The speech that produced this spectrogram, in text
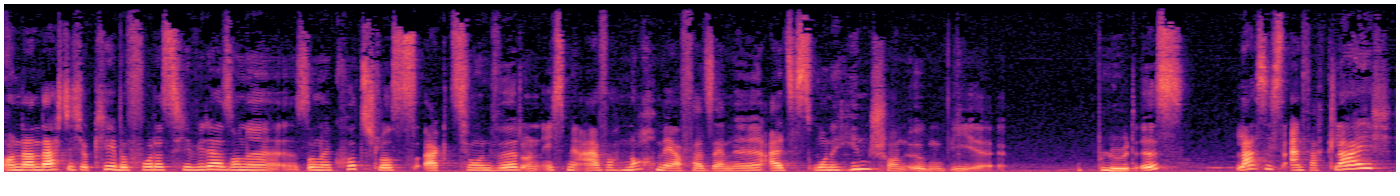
und dann dachte ich, okay, bevor das hier wieder so eine, so eine Kurzschlussaktion wird und ich es mir einfach noch mehr versemmel, als es ohnehin schon irgendwie äh, blöd ist, lasse ich es einfach gleich,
